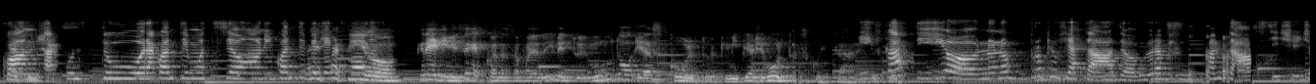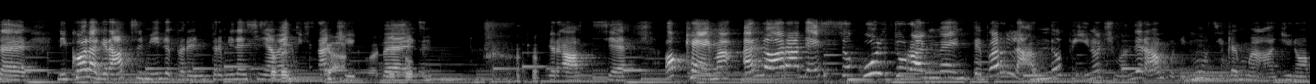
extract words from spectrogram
quanta cultura, quante emozioni, quante belle eh, cose. Io, credimi, sai che cosa sto facendo? Io metto il muto e ascolto perché mi piace molto ascoltare. Infatti perché... io non ho proprio fiatato, fantastici. Cioè, Nicola, grazie mille per i 3000 insegnamenti franci. Grazie. Ok, ma allora adesso culturalmente parlando, Pino ci manderà un po' di musica, immagino.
